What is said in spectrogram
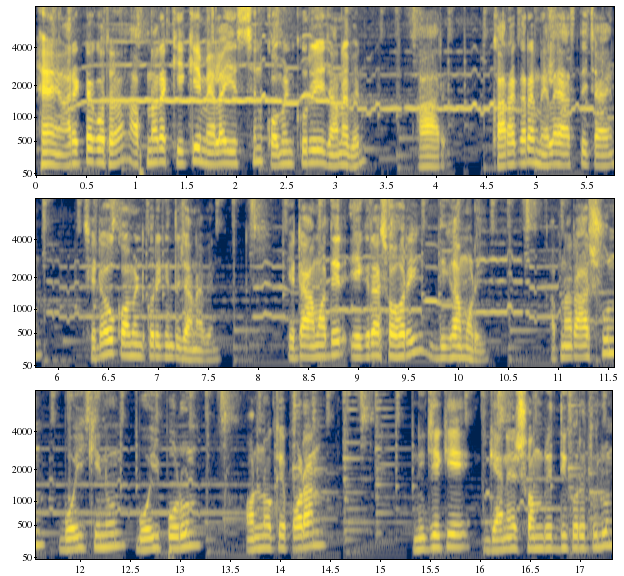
হ্যাঁ আরেকটা কথা, আপনারা কে কে মেলায় এসছেন কমেন্ট করে জানাবেন। আর কারা কারা মেলায় আসতে চান, সেটাও কমেন্ট করে কিন্তু জানাবেন। এটা আমাদের এগরা শহরেই, দীঘা মোড়েই। আপনারা আসুন, বই কিনুন, বই পড়ুন, অন্যকে পড়ান, নিজেকে জ্ঞানের সমৃদ্ধি করে তুলুন।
